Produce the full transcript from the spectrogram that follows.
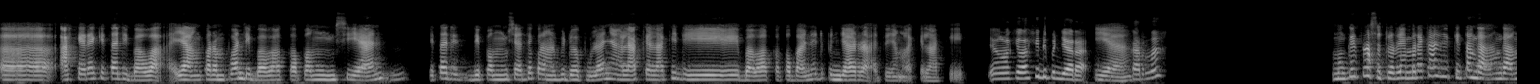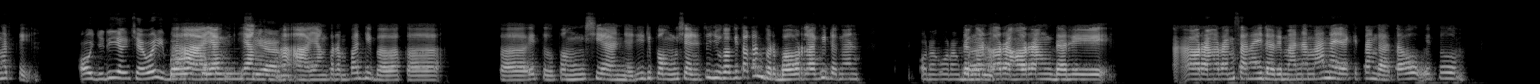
eh, akhirnya kita dibawa yang perempuan dibawa ke pengungsian Hmm. kita di, di pengungsian itu kurang lebih dua bulan yang laki-laki dibawa ke Kobani di penjara itu yang laki-laki Yang laki-laki di penjara? Iya. Karena? Mungkin prosedurnya mereka kita nggak nggak ngerti. Oh jadi yang cewek dibawa Ah, ke yang yang pengungsian. ah, ah, yang perempuan dibawa ke ke itu pengungsian. Jadi di pengungsian itu juga kita kan berbaur lagi dengan Orang-orang dengan orang-orang dari orang-orang sana dari mana-mana ya kita nggak tahu itu.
